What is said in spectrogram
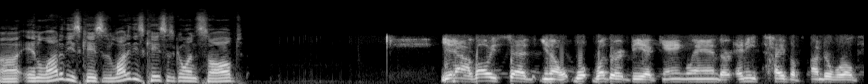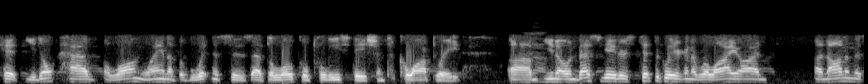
Uh, in a lot of these cases, a lot of these cases go unsolved. Yeah, I've always said, you know, w- whether it be a gangland or any type of underworld hit, you don't have a long lineup of witnesses at the local police station to cooperate. Um, You know, investigators typically are going to rely on anonymous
